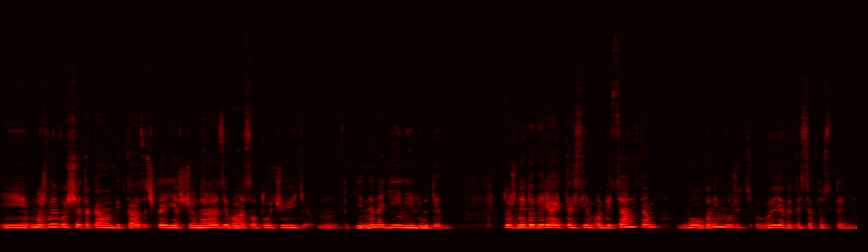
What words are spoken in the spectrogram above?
І, можливо, ще така вам підказочка є, що наразі вас оточують такі ненадійні люди. Тож не довіряйте всім обіцянкам, бо вони можуть виявитися пустими.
